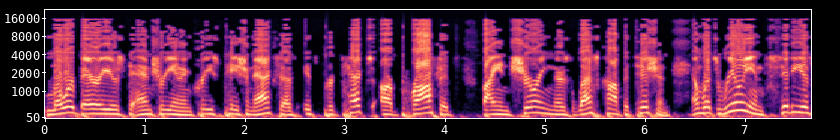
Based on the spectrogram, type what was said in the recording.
lower barriers to entry and increase patient access. It protects our profits by ensuring there's less competition. And what's really insidious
